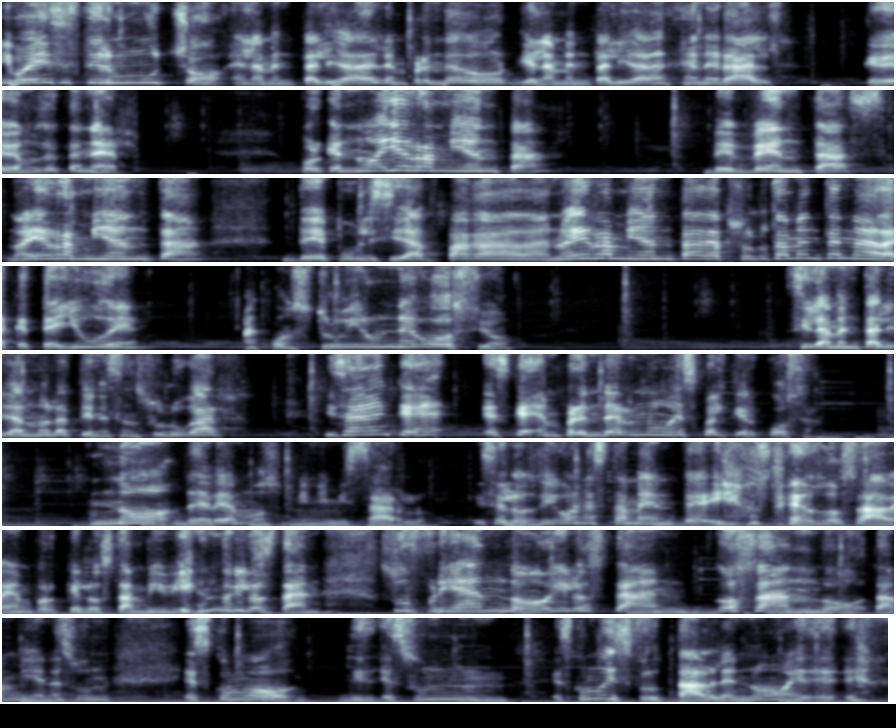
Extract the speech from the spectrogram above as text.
Y voy a insistir mucho en la mentalidad del emprendedor y en la mentalidad en general que debemos de tener, porque no hay herramienta de ventas, no hay herramienta de publicidad pagada, no hay herramienta de absolutamente nada que te ayude a construir un negocio si la mentalidad no la tienes en su lugar. Y saben qué? Es que emprender no es cualquier cosa. No debemos minimizarlo. Y se los digo honestamente, y ustedes lo saben porque lo están viviendo y lo están sufriendo y lo están gozando también. Es un, es como, es un, es como disfrutable, ¿no?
